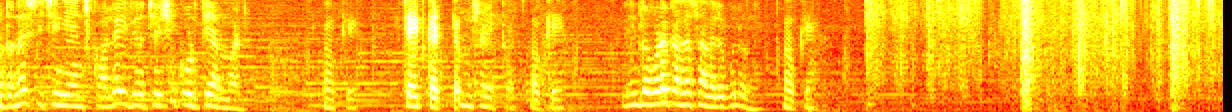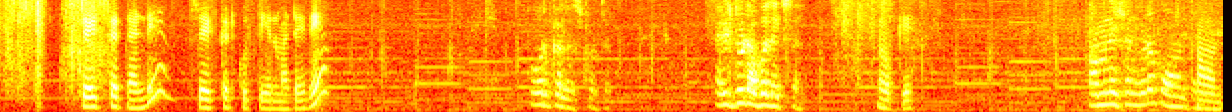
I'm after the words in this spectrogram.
ఉంటుంది స్టిచ్చింగ్ చేయించుకోవాలి. ఇది వచ్చేసి కుర్తీ అనమాట okay straight cut straight cut okay దీంట్లో కూడా కలర్స్ అవైలబుల్ ఉన్నాయి. ఓకే స్ట్రైట్ కట్ అండి. స్ట్రైట్ కట్ కుర్తీ అనమాట ఇది. Four colours total L to double XL okay. Combination కూడా బాగుంటుంది. అవును.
